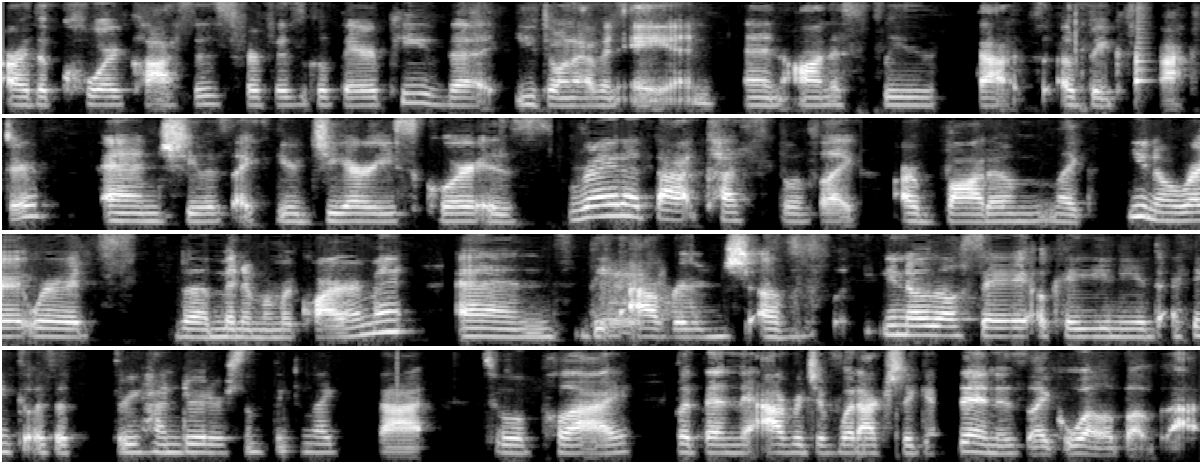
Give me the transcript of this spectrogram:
are the core classes for physical therapy that you don't have an A in. And honestly, that's a big factor. And she was like, Your GRE score is right at that cusp of like our bottom, like, you know, right where it's the minimum requirement. And the average of, you know, they'll say, okay, you need, I think it was a 300 or something like that to apply. But then the average of what actually gets in is like well above that.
